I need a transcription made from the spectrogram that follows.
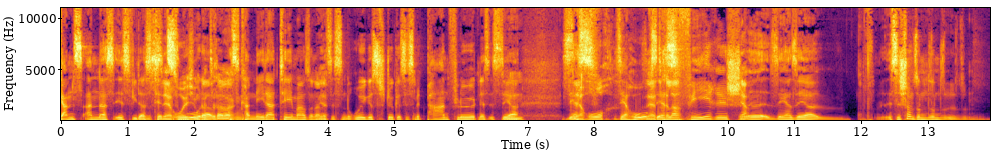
ganz anders ist wie das, Das Tetsu oder, oder das. Kaneda-Thema, sondern Ja. es ist ein ruhiges Stück, es ist mit Panflöten, es ist sehr, Mhm. sehr, Sehr hoch, sehr hoch, sehr sehr, sphärisch, Ja. äh, sehr, sehr, es ist schon so ein, so ein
